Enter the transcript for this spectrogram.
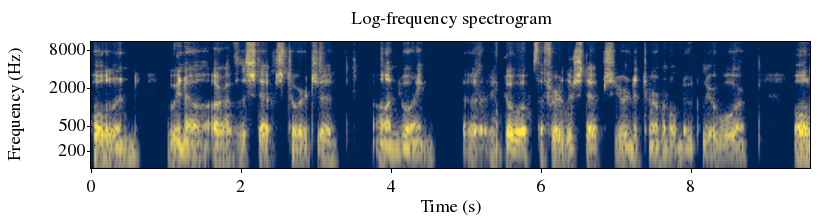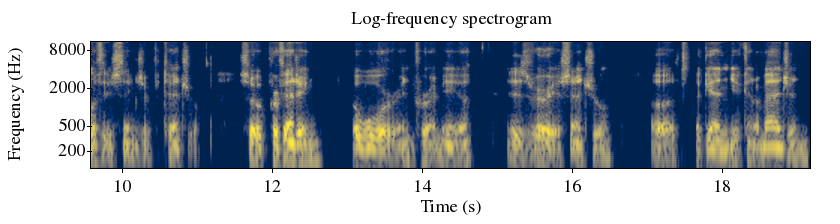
Poland. We now are of the steps towards uh, ongoing, uh, go up the further steps. You're in a terminal nuclear war. All of these things are potential. So preventing a war in Crimea is very essential. Uh, again, you can imagine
